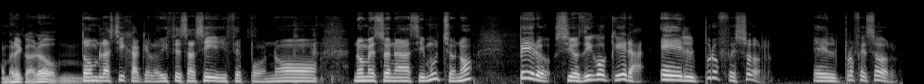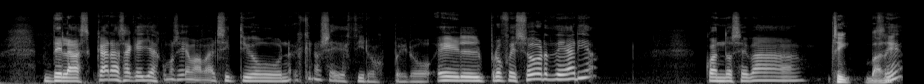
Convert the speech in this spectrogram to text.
Hombre, claro. mm, Tom Blaschija, que lo dices así dices, pues no, no me suena así mucho, ¿no? Pero si os digo que era el profesor, el profesor de las caras aquellas, ¿cómo se llamaba el sitio? Es que no sé deciros, pero el profesor de Aria, cuando se va... Sí, vale.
